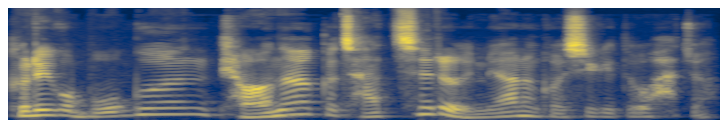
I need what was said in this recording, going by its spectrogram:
그리고 목은 변화 그 자체를 의미하는 것이기도 하죠.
